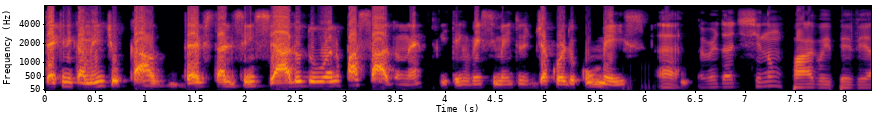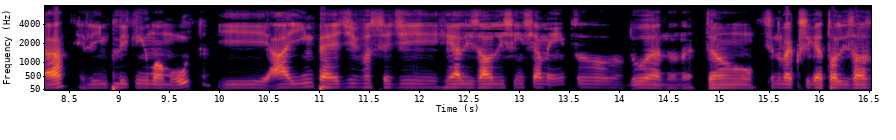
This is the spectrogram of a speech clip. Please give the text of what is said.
tecnicamente o carro deve estar licenciado do ano passado, né? E tem um vencimento de acordo com o mês. É, na verdade, se não paga o IPVA, ele implica em uma multa e aí impede você de realizar o licenciamento do ano, né? Então, você não vai conseguir atualizar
